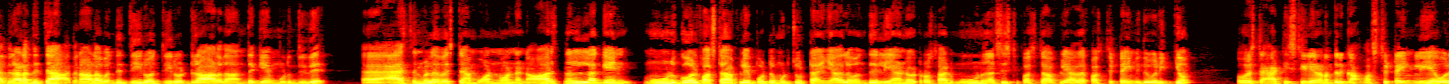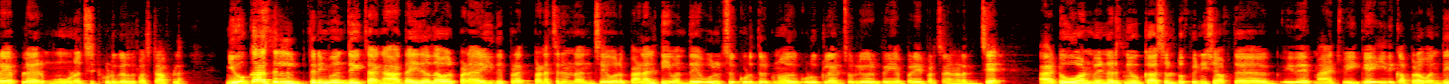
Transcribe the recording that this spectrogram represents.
அது நடந்துச்சா? அதனால வந்து ஜீரோ ஜீரோ ட்ராவில் தான் அந்த கேம் முடிஞ்சுது. Aston Villa West Ham one one and Arsenal again மூணு கோல் ஃபர்ஸ்ட் ஹாஃப்லேயே போட்டு முடிச்சு விட்டாங்க. அதில் வந்து லியாண்டோ ட்ரொசாட் மூணு அசிஸ்ட் ஃபர்ஸ்ட் ஹாஃப்லேயே அதான் ஃபர்ஸ்ட் டைம் இது வரைக்கும் ஒரு ஸ்டாட்டிஸ்டிலே நடந்திருக்கான். ஃபர்ஸ்ட் டைம்லேயே ஒரே பிளேயர் மூணு அசிஸ்ட் கொடுக்குறது ஃபர்ஸ்ட் ஹாஃபில் நியூ காசில் திரும்பி வந்து ஜெயிச்சாங்க. அதான் இதான் ஒரு பென இது பிரச்சனை நடந்துச்சு ஒரு பெனல்ட்டி வந்து உல்ஸ் கொடுத்துருக்கணும். அது கொடுக்கலன்னு சொல்லி ஒரு பெரிய பெரிய பிரச்சனை நடந்துச்சு. Two one winners Newcastle to finish off the இது மேட்ச் வீக்கு இதுக்கப்புறம் வந்து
